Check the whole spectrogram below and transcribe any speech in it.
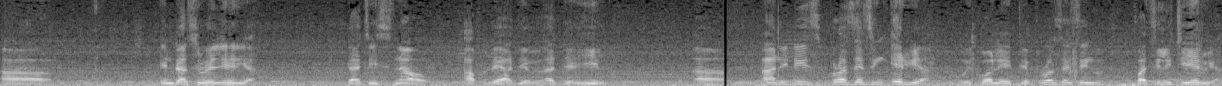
uh, industrial area that is now up there at the, at the hill. Uh, and this processing area, we call it the processing facility area,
